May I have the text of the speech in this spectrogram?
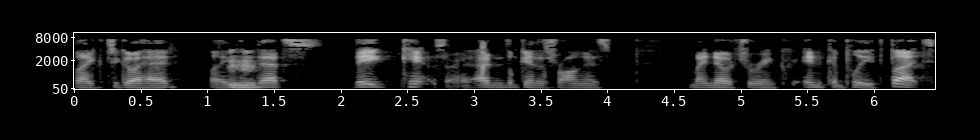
like to go ahead. Like mm-hmm. that's they can't. Sorry, I'm looking at this wrong. As my notes were inc- incomplete, but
